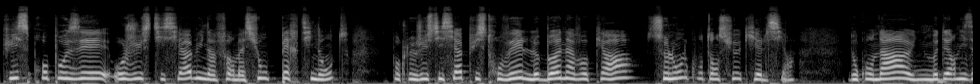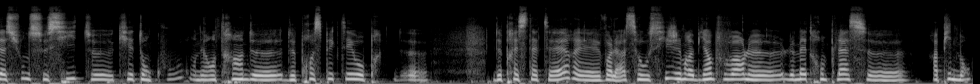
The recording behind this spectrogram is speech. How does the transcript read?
puisse proposer aux justiciables une information pertinente pour que le justiciable puisse trouver le bon avocat selon le contentieux qui est le sien. Donc on a une modernisation de ce site euh, qui est en cours. On est en train de, prospecter de, prestataires. Et voilà, ça aussi, j'aimerais bien pouvoir le, mettre en place euh, rapidement.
